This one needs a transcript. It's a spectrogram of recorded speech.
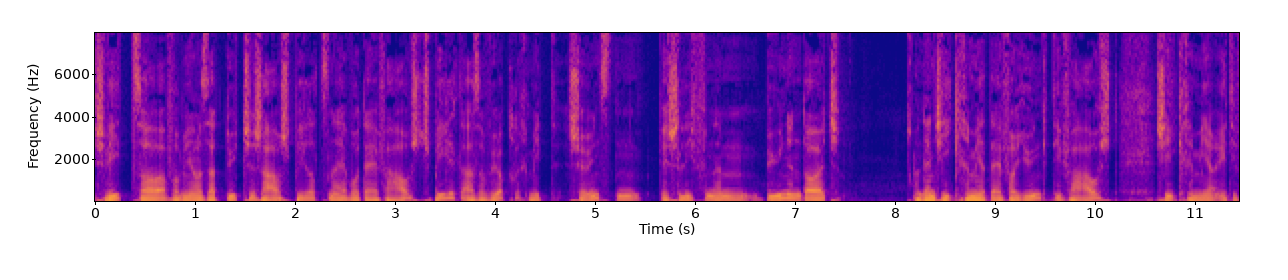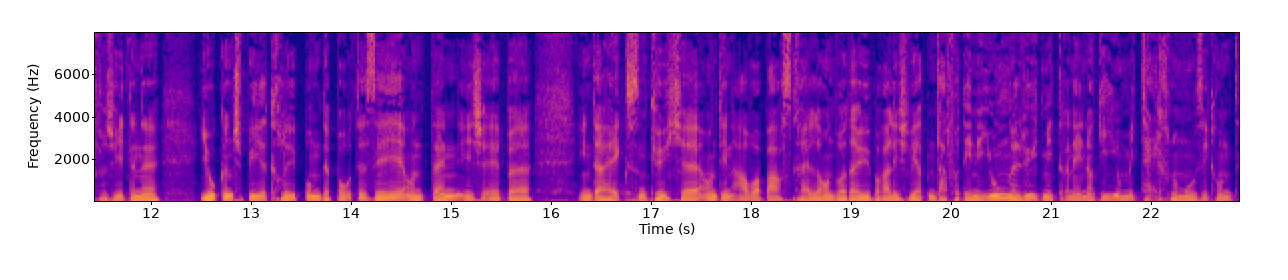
Schweizer, von mir aus auch deutsche Schauspieler zu nehmen, wo der Faust spielt, also wirklich mit schönstem, geschliffenem Bühnendeutsch Und dann schicken wir den verjüngte Faust, schicken wir in die verschiedenen Jugendspielclubs um den Bodensee und dann ist eben in der Hexenküche und in Auerbachs Keller und wo da überall ist, werden da von diesen jungen Leuten mit einer Energie und mit Technomusik und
